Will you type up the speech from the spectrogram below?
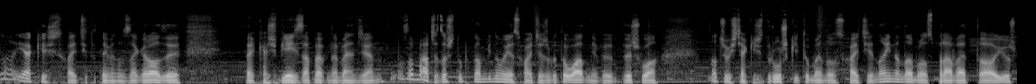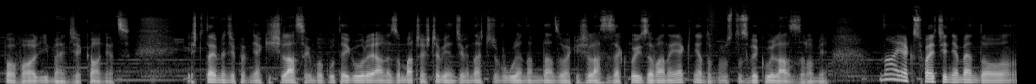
no i jakieś, słuchajcie, tutaj będą zagrody, tutaj jakaś wieś zapewne będzie. No zobaczę, coś tu kombinuję, słuchajcie, żeby to ładnie wy wyszło. No oczywiście jakieś dróżki tu będą, słuchajcie, no i na dobrą sprawę to już powoli będzie koniec. Jeszcze tutaj będzie pewnie jakiś lasek wokół tej góry, ale zobaczę jeszcze więcej, znaczy, czy w ogóle nam dadzą jakieś lasy zaktualizowane. Jak nie, to po prostu zwykły las zrobię. No a jak słuchajcie nie będą,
